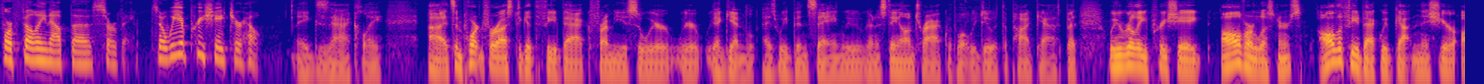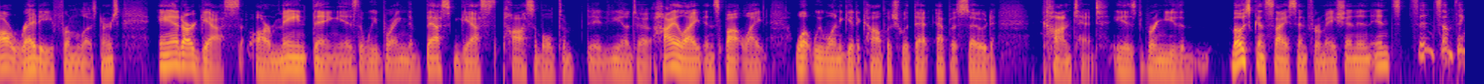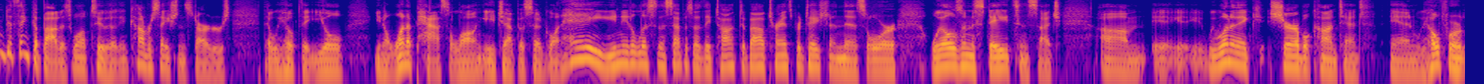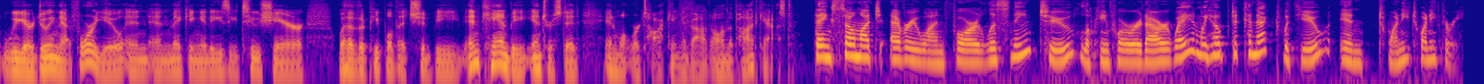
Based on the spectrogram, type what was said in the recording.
for filling out the survey. So we appreciate your help. Exactly. Uh, it's important for us to get the feedback from you. So we're we're again, as we've been saying, we are going to stay on track with what we do with the podcast. But we really appreciate all of our listeners, all the feedback we've gotten this year already from listeners, and our guests. Our main thing is that we bring the best guests possible to you know to highlight and spotlight what we want to get accomplished with that episode content. Is to bring you the most concise information and, and, and, something to think about as well too. Conversation starters that we hope that you'll you know want to pass along each episode going hey you need to listen to this episode. They talked about transportation in this or wills and estates and such. Um, it, we want to make shareable content and we hope we are doing that for you and, and making it easy to share with other people that should be and can be interested in what we're talking about on the podcast Thanks so much, everyone, for listening to Looking Forward Our Way, and we hope to connect with you in 2023.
